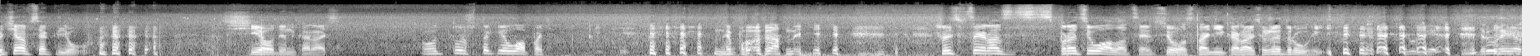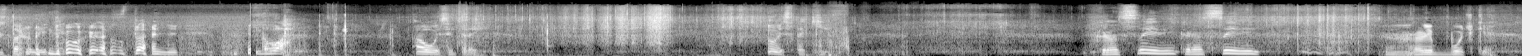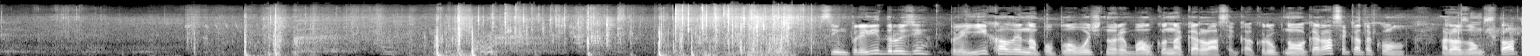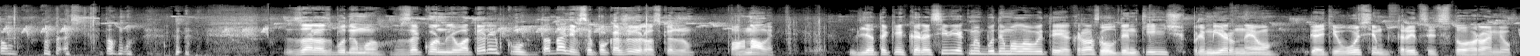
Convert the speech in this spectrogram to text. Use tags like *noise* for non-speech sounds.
почався кльов. Ще один карась. От то ж таки лапать. Непоганий. Щось в цей раз спрацювало це. Все, останній карась, вже другий. Другий, другий останній. Другий останній. Два. А ось і три. Ось такі. Красиві, красиві грибочки. Всім привіт, друзі! Приїхали на поплавочну рибалку на карасика. Крупного карасика такого разом з татом. Зараз будемо закормлювати рибку та далі все покажу і розкажу. Погнали! Для таких карасів, як ми будемо ловити, якраз Golden Cage Premier Neo 5,8 30-100 грамів.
